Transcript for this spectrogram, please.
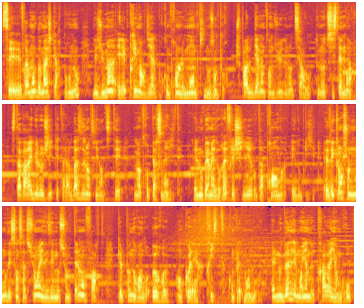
C'est vraiment dommage car pour nous, les humains, elle est primordiale pour comprendre le monde qui nous entoure. Je parle bien entendu de notre cerveau, de notre système nerveux. Cet appareil biologique est à la base de notre identité, de notre personnalité. Elle nous permet de réfléchir, d'apprendre et d'oublier. Elle déclenche en nous des sensations et des émotions tellement fortes qu'elle peut nous rendre heureux, en colère, tristes, complètement amoureux. Elle nous donne les moyens de travailler en groupe,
